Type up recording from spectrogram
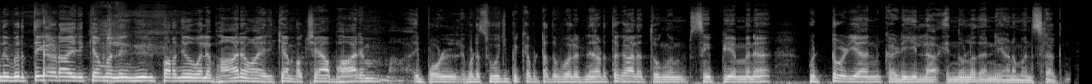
നിവൃത്തികേടായിരിക്കാം അല്ലെങ്കിൽ പറഞ്ഞതുപോലെ ഭാരമായിരിക്കാം. പക്ഷേ ആ ഭാരം ഇപ്പോൾ ഇവിടെ സൂചിപ്പിക്കപ്പെട്ടതുപോലെ അടുത്ത കാലത്തൊന്നും സി പി എമ്മിന് വിട്ടൊഴിയാൻ കഴിയില്ല എന്നുള്ളത് തന്നെയാണ് മനസ്സിലാക്കുന്നത്.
